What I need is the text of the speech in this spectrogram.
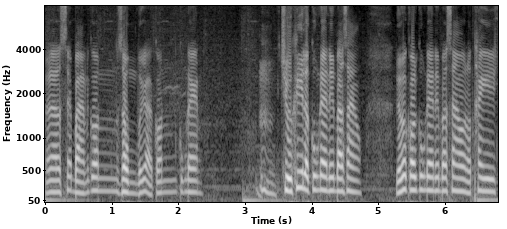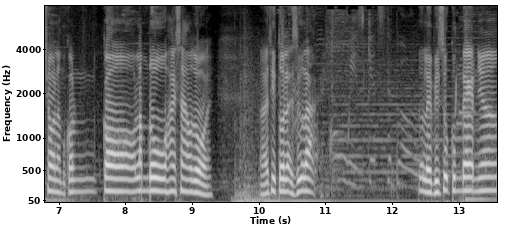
Nên là sẽ bán con rồng với cả con cung đen. Trừ khi là cung đen lên 3 sao. Nếu mà con cung đen lên 3 sao nó thay cho là một con co 5 đô 2 sao rồi. Đấy thì tôi lại giữ lại. Tôi lấy ví dụ cung đen nhá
